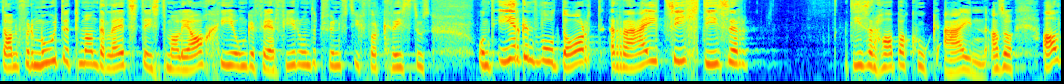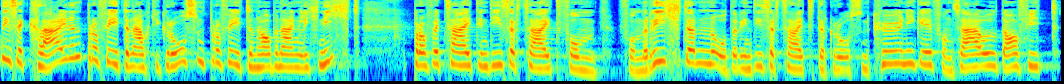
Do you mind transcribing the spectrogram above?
dann vermutet man, der letzte ist Malachi, ungefähr 450 vor Christus. Und irgendwo dort reiht sich dieser dieser Habakkuk ein. Also all diese kleinen Propheten, auch die großen Propheten haben eigentlich nicht prophezeit in dieser Zeit vom, von Richtern oder in dieser Zeit der großen Könige, von Saul, David,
